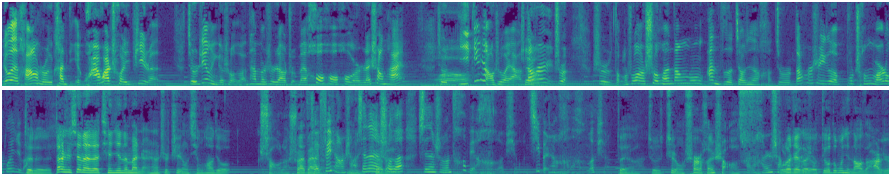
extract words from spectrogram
留我在台上的时候就看底下夸夸撤了一批人，就是另一个社团，他们是要准备后后后边是来上台。就一定要这样。当时是是怎么说呢？社团当中暗自较劲，很就是当时是一个不成文的规矩吧。对对对。但是现在在天津的漫展上，是这种情况就。少了，衰败对非常少。现在的社团，现在社团特别和平，基本上很和平。对啊，就是这种事儿很少，很很少。除了这个有丢东西闹砸的之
